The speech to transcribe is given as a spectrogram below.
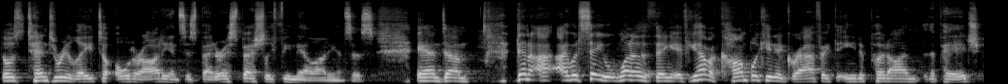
Those tend to relate to older audiences better, especially female audiences. And um, then I, I would say one other thing: if you have a complicated graphic that you need to put on the page,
